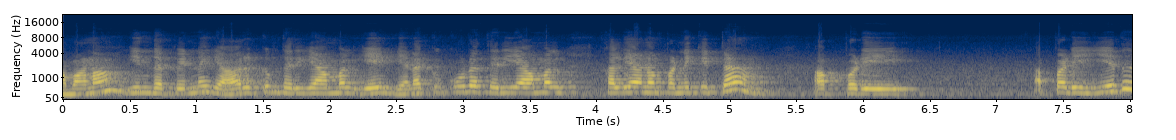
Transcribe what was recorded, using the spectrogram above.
அவனா இந்த பெண்ணை யாருக்கும் தெரியாமல் ஏன் எனக்கு கூட தெரியாமல் கல்யாணம் பண்ணிக்கிட்டான்? அப்படி அப்படி எது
